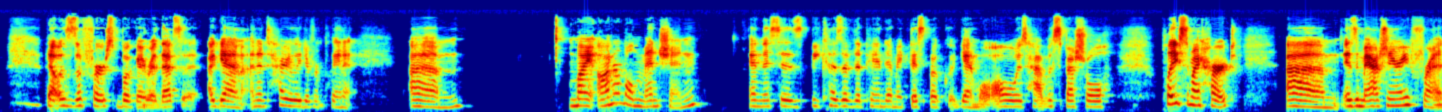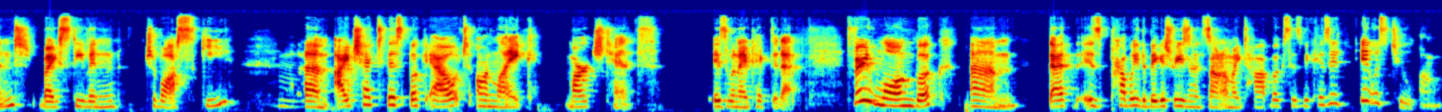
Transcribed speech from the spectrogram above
that was the first book I read. That's a, again an entirely different planet. Um, my honorable mention, and this is because of the pandemic. This book again will always have a special place in my heart. Um, is Imaginary Friend by Stephen Chbosky. Um, I checked this book out on like March 10th is when I picked it up. It's a very long book. Um, that is probably the biggest reason it's not on my top books is because it it was too long.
